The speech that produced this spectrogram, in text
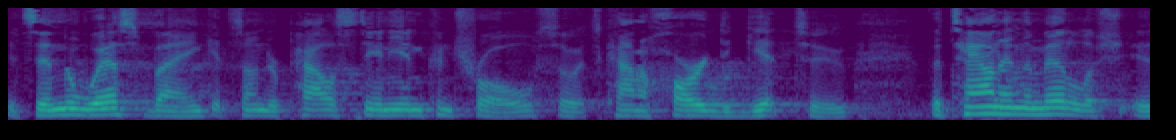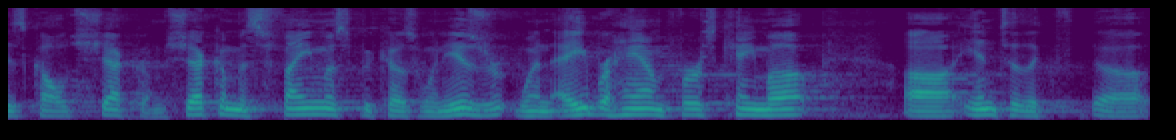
It's in the West Bank. It's under Palestinian control, so it's kind of hard to get to. The town in the middle is called Shechem. Shechem is famous because when, Israel, when Abraham first came up, uh, into, the, uh,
